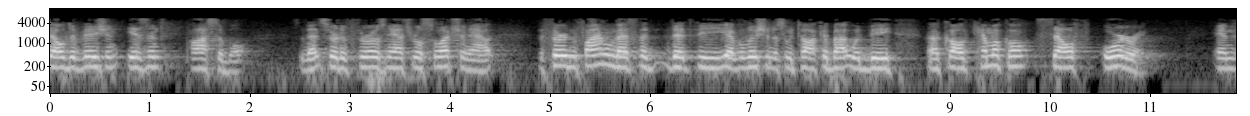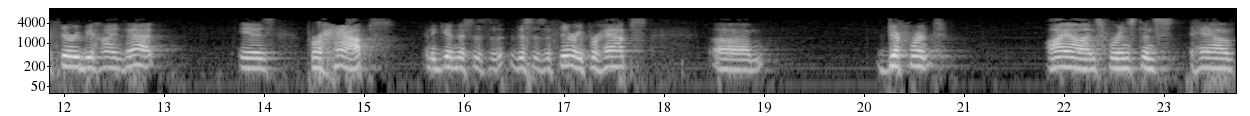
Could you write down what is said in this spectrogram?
cell division isn't possible. So that sort of throws natural selection out. The third and final method that the evolutionists would talk about would be uh, called chemical self ordering. And the theory behind that is perhaps, and again, this is this is a theory, perhaps um, different ions, for instance, have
